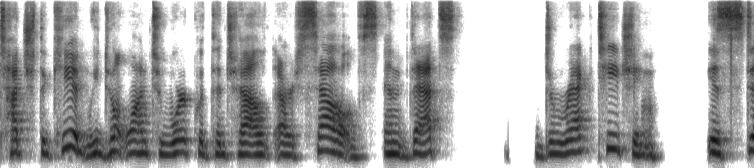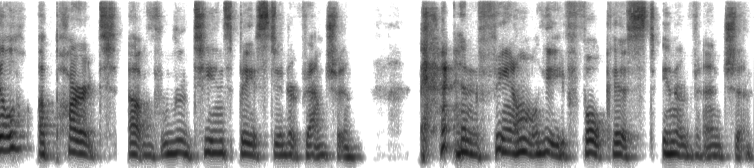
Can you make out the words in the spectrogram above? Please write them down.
touch the kid. We don't want to work with the child ourselves. And that's direct teaching is still a part of routines based intervention and family focused intervention.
